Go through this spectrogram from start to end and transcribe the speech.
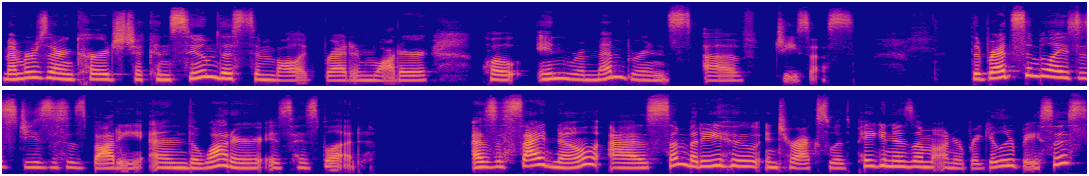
Members are encouraged to consume this symbolic bread and water, quote, in remembrance of Jesus. The bread symbolizes Jesus' body, and the water is his blood. As a side note, as somebody who interacts with paganism on a regular basis,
